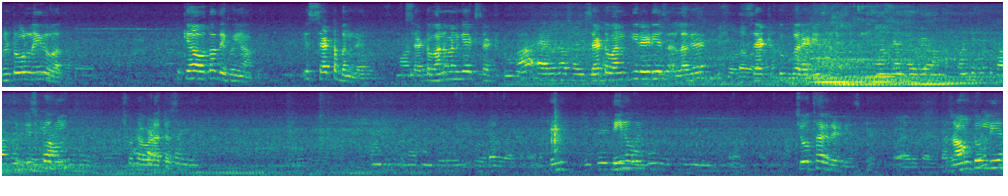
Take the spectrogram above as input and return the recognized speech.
कंट्रोल नहीं दबाता। तो क्या होता देखो यहाँ पे ये सेट बन गए सेट वन बन गया एक सेट टू सेट वन की रेडियस अलग है सेट टू का रेडियस तो इसको हम छोटा बड़ा कर सकते हैं। तीन हो गए। चौथा रेडियस क्या राउंड टूल लिया।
